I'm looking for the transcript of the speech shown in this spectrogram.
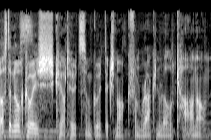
Was danach gekommen ist, gehört heute zum guten Geschmack vom Rock'n'Roll Kanon.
